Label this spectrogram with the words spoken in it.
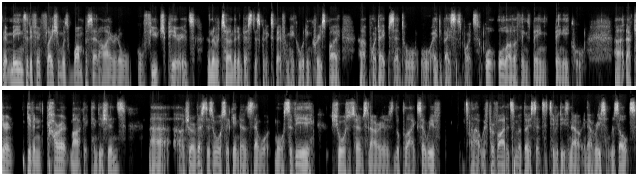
And it means that if inflation was 1% higher in all, all future periods, then the return that investors could expect from HICL would increase by uh, 0.8% or, or 80 basis points, all, all other things being, being equal. Uh, now, Kieran, given current market conditions, uh, I'm sure investors are also keen to understand what more severe shorter term scenarios look like. So we've uh, we've provided some of those sensitivities in our in our recent results.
